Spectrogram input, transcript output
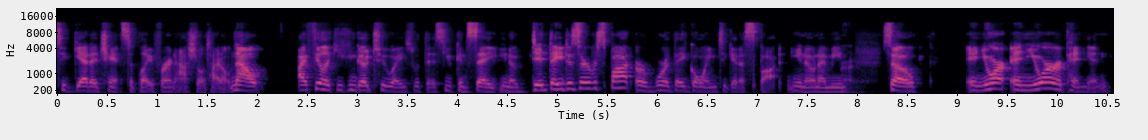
to get a chance to play for a national title? Now, I feel like you can go two ways with this. You can say, you know, did they deserve a spot or were they going to get a spot? You know what I mean? Right. So, in your in your opinion,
